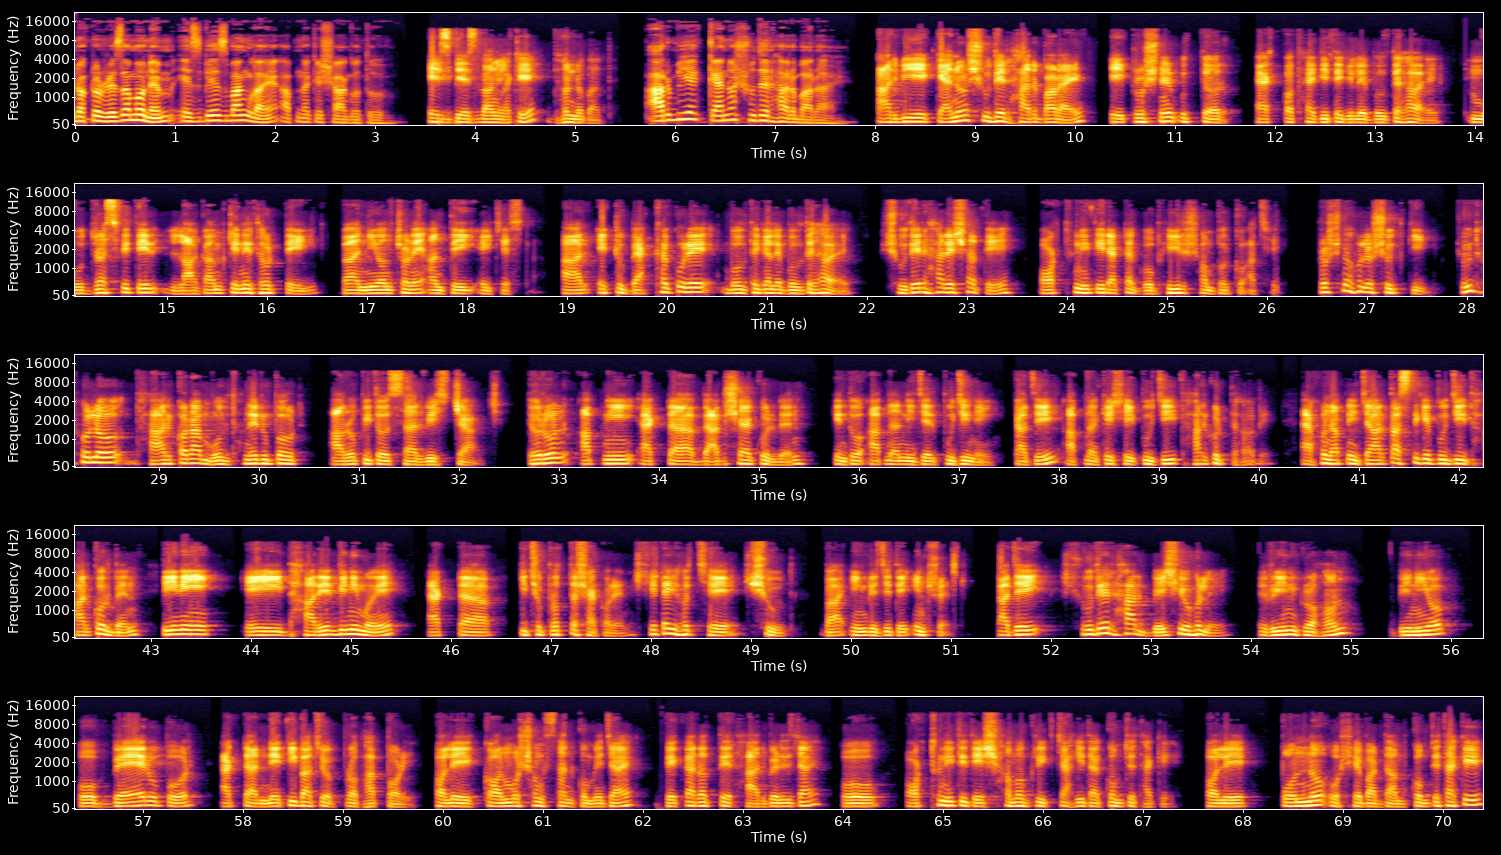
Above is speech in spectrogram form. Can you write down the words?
ডক্টর রেজা মোনেম এসবিএস বাংলায় আপনাকে স্বাগত। এসবিএস বাংলাকে ধন্যবাদ। আরবিএ কেন সুদের হার বাড়ায়? আরবিএ কেন সুদের হার বাড়ায়? এই প্রশ্নের উত্তর এক কথায় দিতে গেলে বলতে হয়, মুদ্রাস্ফীতির লাগাম টেনে ধরতেই বা নিয়ন্ত্রণে আনতেই এই চেষ্টা। আর একটু ব্যাখ্যা করে বলতে গেলে বলতে হয়, সুদের হারের সাথে অর্থনীতির একটা গভীর সম্পর্ক আছে। প্রশ্ন হলো, সুদ কি? সুদ হলো ধার করা মূলধনের উপর আরোপিত সার্ভিস চার্জ। ধরুন, আপনি একটা ব্যবসা করবেন, কিন্তু আপনার নিজের পুঁজি নেই। কাজে আপনাকে সেই পুঁজি ধার করতে হবে। এখন আপনি যার কাছ থেকে পুঁজি ধার করবেন, তিনি এই ধারের বিনিময়ে একটা কিছু প্রত্যাশা করেন। সেটাই হচ্ছে সুদ বা ইংরেজিতে ইন্টারেস্ট কাজেই সুদের হার বেশি হলে ঋণ গ্রহণ, বিনিয়োগ ও ব্যয়ের উপর একটা নেতিবাচক প্রভাব পড়ে। ফলে কর্মসংস্থান কমে যায়, বেকারত্বের হার বেড়ে যায় ও অর্থনীতিতে সামগ্রিক চাহিদা কমতে থাকে। ফলে পণ্য ও সেবার দাম কমতে থাকে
